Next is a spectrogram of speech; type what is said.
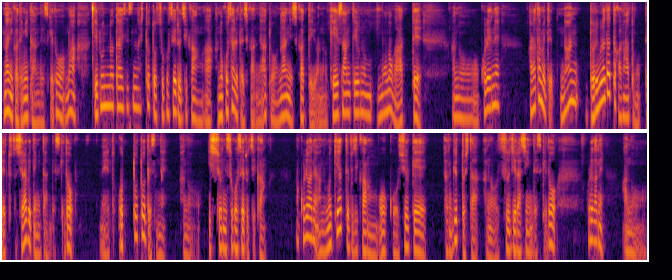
何かで見たんですけど、まあ、自分の大切な人と過ごせる時間が、残された時間ね、あと何日かっていうあの、計算っていうのものがあって、あの、これね、改めて、なん、どれぐらいだったかなと思って、ちょっと調べてみたんですけど、えっ、ー、と、夫とですね、あの、一緒に過ごせる時間。まあ、これはね、あの、向き合ってる時間をこう集計、あの、ギュッとした、あの、数字らしいんですけど、これがね、あの、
